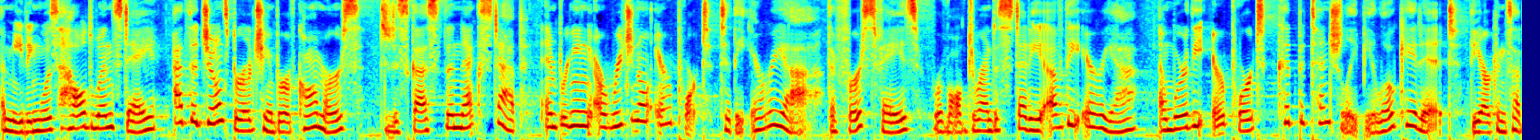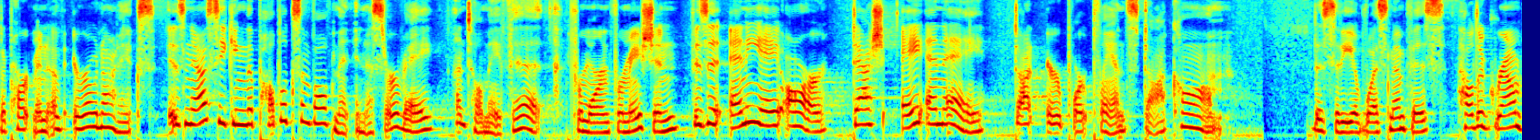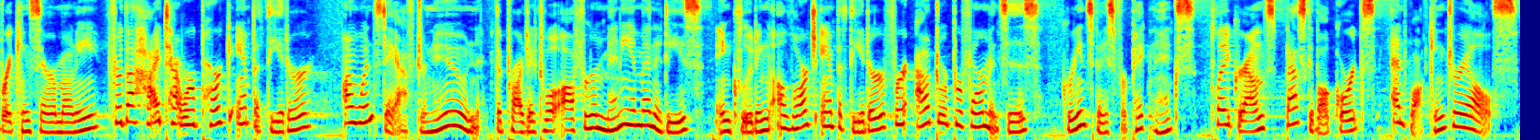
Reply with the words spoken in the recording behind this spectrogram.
A meeting was held Wednesday at the Jonesboro Chamber of Commerce to discuss the next step in bringing a regional airport to the area. The first phase revolved around a study of the area and where the airport could potentially be located. The Arkansas Department of Aeronautics is now seeking the public's involvement in a survey until May 5th. For more information, visit near-ana.airportplans.com. The city of West Memphis held a groundbreaking ceremony for the Hightower Park Amphitheater on Wednesday afternoon. The project will offer many amenities, including a large amphitheater for outdoor performances, green space for picnics, playgrounds, basketball courts, and walking trails.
